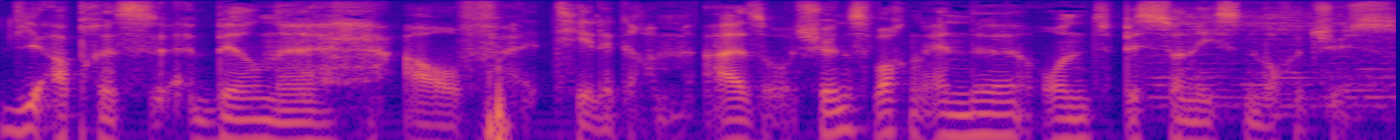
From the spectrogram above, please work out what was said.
Die Abrissbirne auf Telegram. Also schönes Wochenende und bis zur nächsten Woche. Tschüss.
